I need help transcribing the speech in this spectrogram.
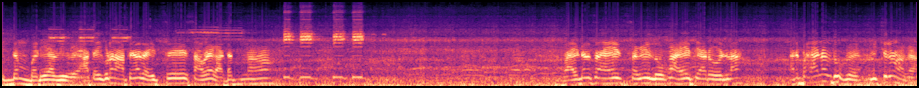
एकदम बढिया व्ह्यू आहे. आता इकडून आपल्याला जायचंय सावळ्या घाटात ना रायडर्स आहेत सगळे लोक आहेत या रोडला आणि भयानक धोकं विचारू नका.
